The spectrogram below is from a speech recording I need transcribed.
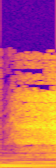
you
